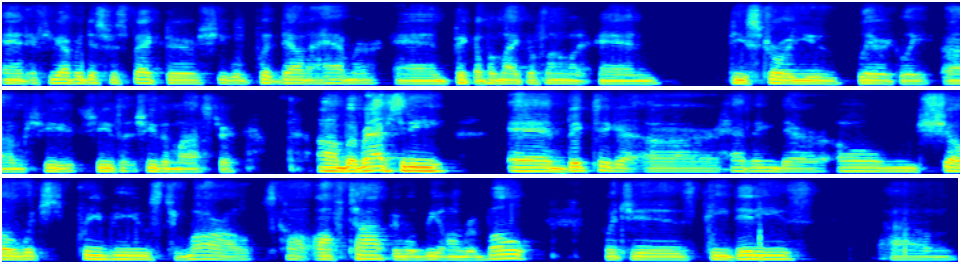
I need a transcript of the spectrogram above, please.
and if you ever disrespect her, she will put down a hammer and pick up a microphone and destroy you lyrically. Um, she she's a, she's a monster. Um, but Rapsody and Big Tigger are having their own show, which previews tomorrow. It's called Off Top. It will be on Revolt, which is P Diddy's um,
